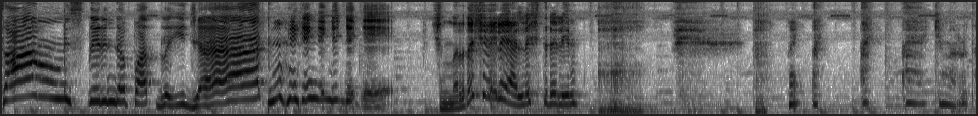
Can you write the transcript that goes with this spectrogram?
tam üstlerinde patlayacak. Şunları da şöyle yerleştirelim. Ay, ay, ay, kim var orada?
